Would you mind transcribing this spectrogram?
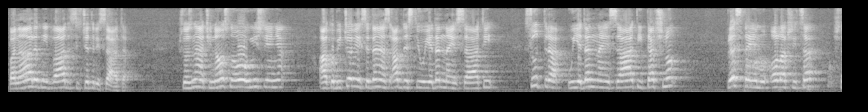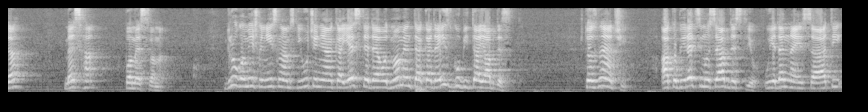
pa naredni 24 sata. Što znači, na osnovu ovog mišljenja, ako bi čovjek se danas abdestio u 11 sati, sutra u 11 sati tačno prestaje mu olakšica, šta? Mesha po mestvama. Drugo mišljenje islamskih učenjaka jeste da je od momenta kada izgubi taj abdest, što znači, ako bi recimo se abdestio u 11 sati,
